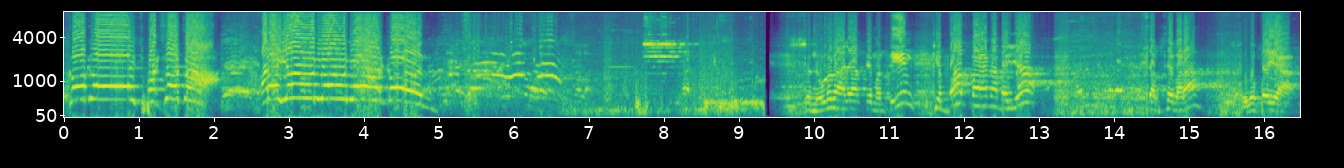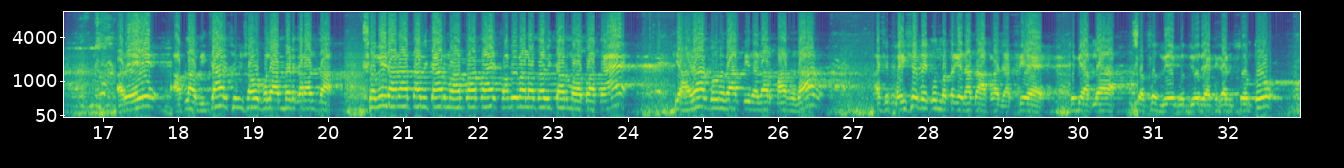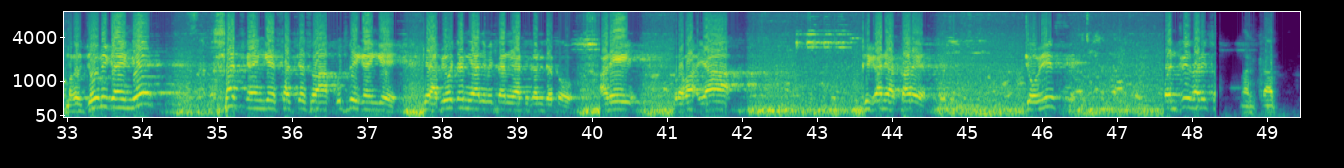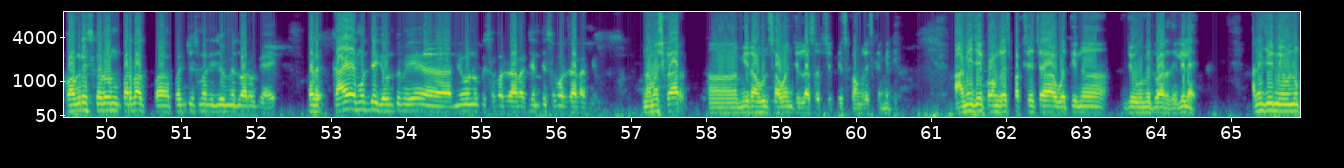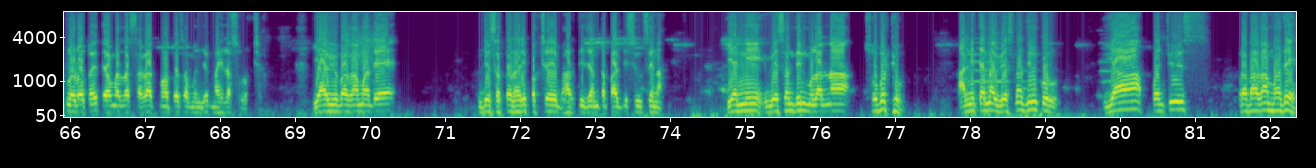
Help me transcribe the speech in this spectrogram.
काँग्रेस पक्षाचा. अरे येऊन येऊन येणार कोण निवडून आल्यावर ते म्हणतील की बाप ना भैया सबसे बरा रुपया. अरे आपला विचार शिवशाहू फुले आंबेडकरांचा. संविधानाचा विचार महत्त्वाचा आहे स्वाभिमानाचा विचार महत्त्वाचा आहे की हजार दोन हजार तीन हजार पाच हजार असे पैसे फेकून मतं घेण्याचा आकडा जास्ती आहे. हे मी आपल्या संसद विवेक बुद्धिवर या ठिकाणी सोडतो. मगर जो भी कहेंगे सच कहेंगे सच के सिवा कुछ नाही कहेंगे हे अभिवचन या निमित्ताने या ठिकाणी देतो. आणि प्रभा या ठिकाणी असणारे चोवीस पंचवीस आणि काँग्रेसकडून प्रभाग पंचवीसमध्ये जे उमेदवार उभे आहे तर काय मुद्दे घेऊन तुम्ही निवडणुकीसमोर जाणार जनतेसमोर जाणार नमस्कार. अं, मी राहुल सावंत जिल्हा सरचिटणीस काँग्रेस कमिटी. आम्ही जे काँग्रेस पक्षाच्या वतीनं जे उमेदवार दिलेले आहेत आणि जे निवडणूक लढवतोय त्यामधला सगळ्यात महत्त्वाचा म्हणजे महिला सुरक्षा. या विभागामध्ये जे सत्ताधारी पक्ष आहे भारतीय जनता पार्टी शिवसेना यांनी व्यसनधीन मुलांना सोबत ठेवून आणि त्यांना व्यसनाधीन करून या पंचवीस प्रभागामध्ये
